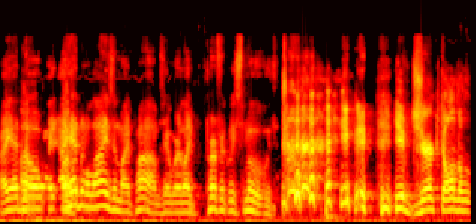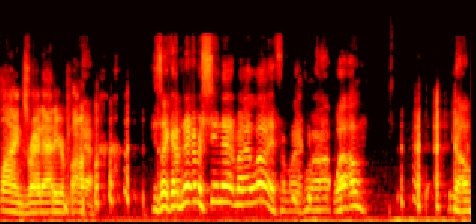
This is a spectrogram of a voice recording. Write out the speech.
I had no I, I oh. had no lines in my palms. They were like perfectly smooth." You've jerked all the lines right out of your palm. Yeah. She's like, "I've never seen that in my life." I'm like, "Well, well, you know."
